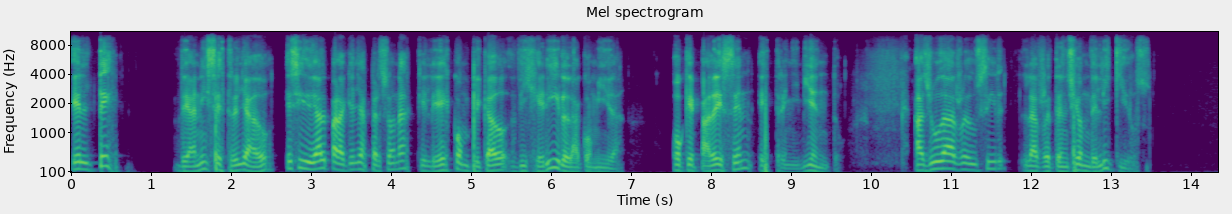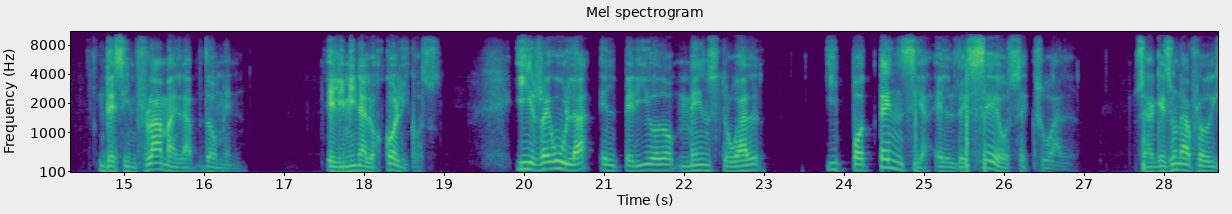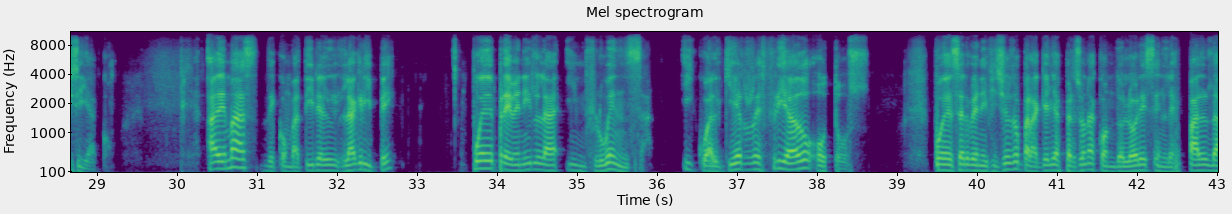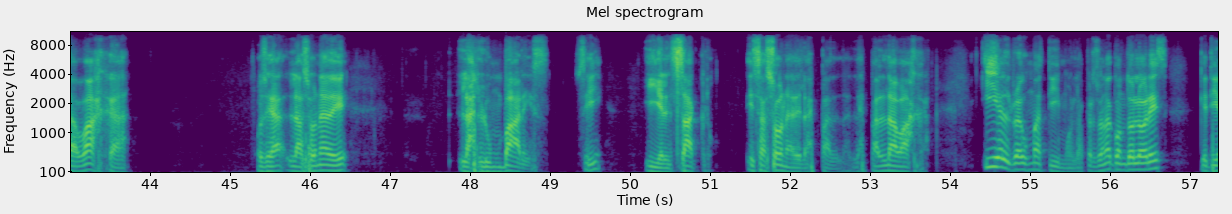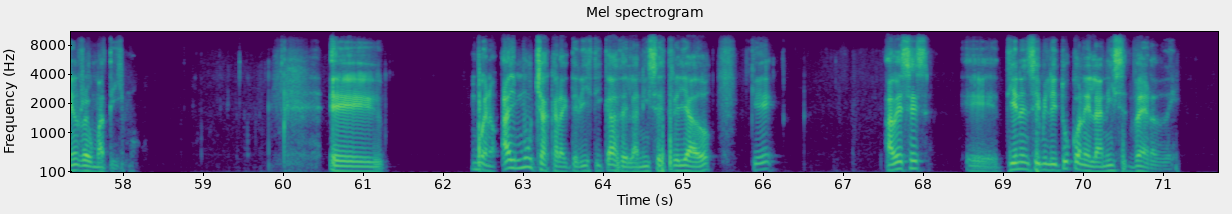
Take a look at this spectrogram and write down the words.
el té de anís estrellado es ideal para aquellas personas que le es complicado digerir la comida o que padecen estreñimiento. Ayuda a reducir la retención de líquidos, desinflama el abdomen, elimina los cólicos y regula el periodo menstrual y potencia el deseo sexual. O sea que es un afrodisíaco. Además de combatir la gripe, puede prevenir la influenza y cualquier resfriado o tos. Puede ser beneficioso para aquellas personas con dolores en la espalda baja, o sea, la zona de las lumbares, ¿sí? Y el sacro, esa zona de la espalda, la espalda baja. Y el reumatismo, las personas con dolores que tienen reumatismo. Eh, bueno, hay muchas características del anís estrellado que a veces eh, tienen similitud con el anís verde,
